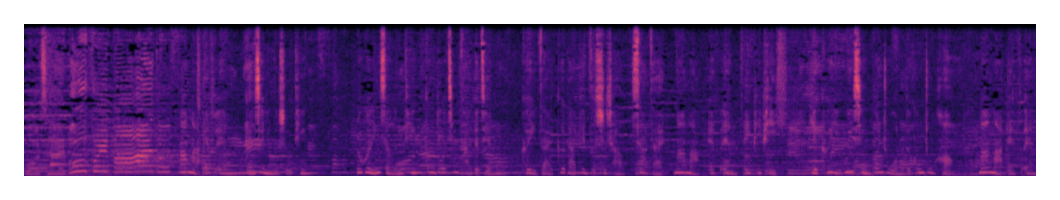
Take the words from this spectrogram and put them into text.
我才不会把爱都妈妈 FM，感谢您的收听。如果您想聆听更多精彩的节目，可以在各大电子市场下载妈妈 FM APP，也可以微信关注我们的公众号妈妈 FM。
